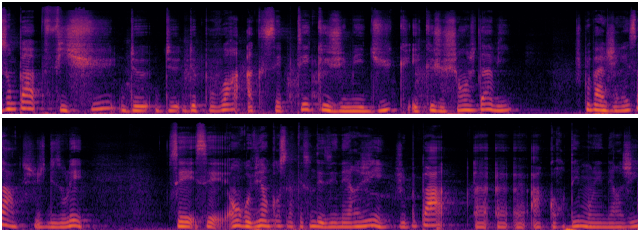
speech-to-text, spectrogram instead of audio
sont pas fichus de, de, de pouvoir accepter que je m'éduque et que je change d'avis. Je ne peux pas gérer ça, je suis désolée. C'est, on revient encore sur la question des énergies. Je ne peux pas euh, euh, euh, accorder mon énergie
